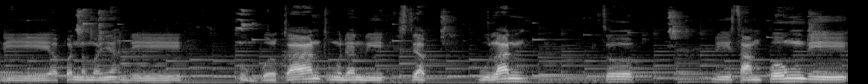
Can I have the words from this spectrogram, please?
di apa namanya dikumpulkan kemudian di setiap bulan itu ditampung di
